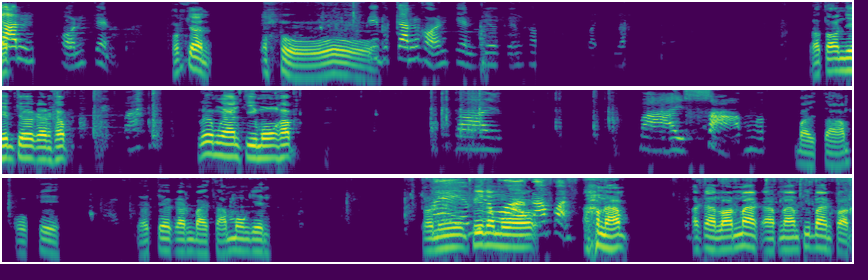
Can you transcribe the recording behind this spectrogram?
คกัรับนขอนแก่น ขอนแก่น โอ้โหบีพิกันขอนแก่นเจอกันครับหวัดเจี๊ยบแล้วตอนเย็นเจอกันครับเริ่มงานกี่โมงครับ บ่ายบ่ายสามครับ บ่ายสามโอเค เดี๋ยวเจอกันบ่ายสามโมงเย็น ตอนนี้เดี๋ยวพี่นโมอาบน้ำก่อนอาบน้ำอากาศร้อนมากอาบน้ำที่บ้านก่อน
